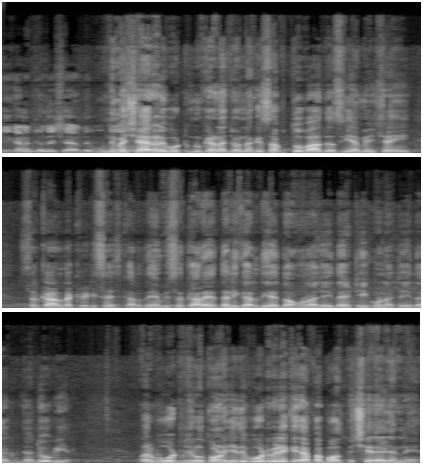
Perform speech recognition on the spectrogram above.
ਕਹਿਣਾ ਚਾਹੁੰਦੇ ਸ਼ਹਿਰ ਦੇ ਵੋਟਰ ਨਹੀਂ ਮੈਂ ਸ਼ਹਿਰ ਵਾਲੇ ਵੋਟਰ ਨੂੰ ਕਹਿਣਾ ਚਾਹੁੰਦਾ ਕਿ ਸਭ ਤੋਂ ਬਾਅਦ ਅਸੀਂ ਹਮੇਸ਼ਾ ਹੀ ਸਰਕਾਰ ਦਾ ਕ੍ਰਿਟਿਸਾਈਜ਼ ਕਰਦੇ ਹਾਂ ਵੀ ਸਰਕਾਰਾਂ ਇਦਾਂ ਨਹੀਂ ਕਰਦੀਆਂ ਇਦਾਂ ਹੋਣਾ ਚਾਹੀਦਾ ਇਹ ਠੀਕ ਹੋਣਾ ਚਾਹੀਦਾ ਜਾਂ ਜੋ ਵੀ ਹੈ। ਪਰ ਵੋਟ ਜ਼ਰੂਰ ਪਾਉਣੀ ਚਾਹੀਦੀ ਵੋਟ ਵੇਲੇ ਕਿ ਆਪਾਂ ਬਹੁਤ ਪਿੱਛੇ ਰਹਿ ਜਾਂਦੇ ਆ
